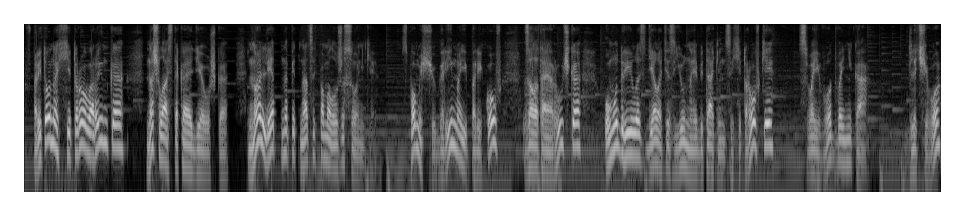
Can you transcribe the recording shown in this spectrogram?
В притонах хитрого рынка нашлась такая девушка, но лет на 15 помоложе Соньки. С помощью грима и париков золотая ручка умудрилась сделать из юной обитательницы хитровки своего двойника. Для чего?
